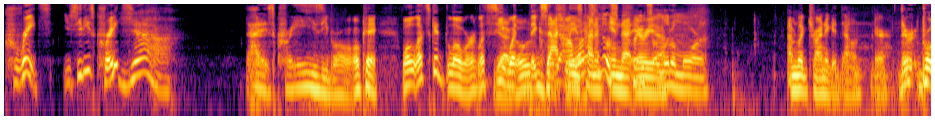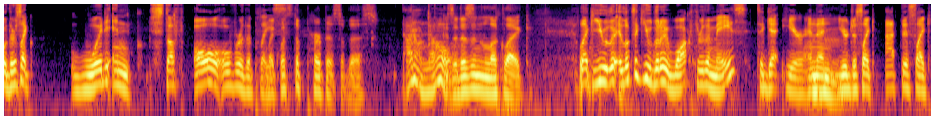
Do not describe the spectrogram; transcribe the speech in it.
crates. You see these crates? yeah. That is crazy, bro. Okay. Well, let's get lower. Let's see Yeah, what go- exactly yeah, is kind of in that area. A little more. I'm like trying to get down there. There, bro. There's like wood and stuff all over the place. Like, what's the purpose of this? I don't know. Because it doesn't look like. Like you, it looks like you literally walk through the maze to get here, and Mm-hmm. then you're just like at this like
